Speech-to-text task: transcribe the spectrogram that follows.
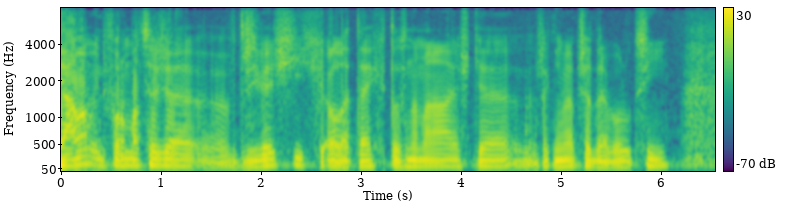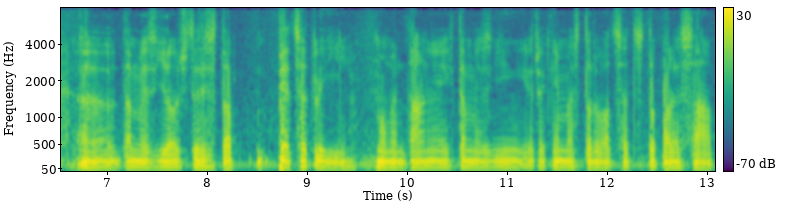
Já mám informace, že eh, v dřívějších letech, to znamená ještě, řekněme, před revolucí, eh, tam jezdilo 400-500 lidí. Momentálně jich tam jezdí, řekněme, 120, 150,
